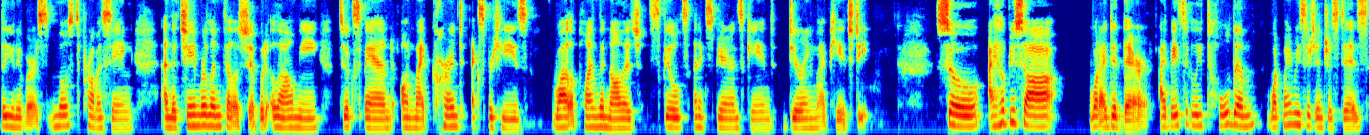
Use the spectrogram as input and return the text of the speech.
the universe most promising, and the Chamberlain Fellowship would allow me to expand on my current expertise while applying the knowledge, skills, and experience gained during my PhD. So I hope you saw what I did there. I basically told them what my research interest is,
